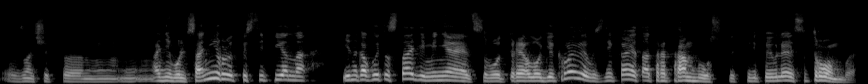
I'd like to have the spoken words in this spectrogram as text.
значит, э, они эволюционируют постепенно, и на какой-то стадии меняется вот реология крови, возникает атеротромбоз, то есть появляются тромбы.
